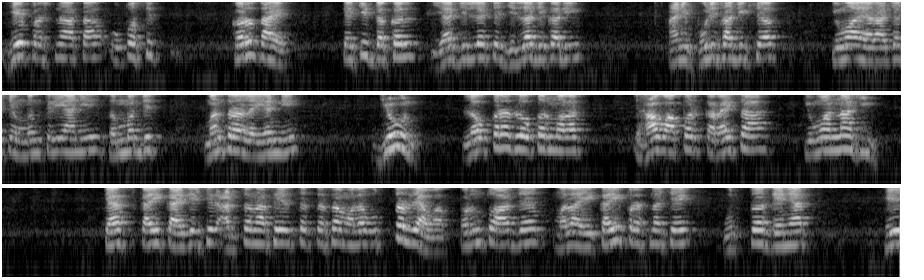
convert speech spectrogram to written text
हे प्रश्न आता उपस्थित करत आहे त्याची दखल या जिल्ह्याचे जिल्हाधिकारी आणि पोलीस अधीक्षक किंवा या राज्याचे मंत्री आणि संबंधित मंत्रालय यांनी घेऊन लवकरात लवकर मला हा वापर करायचा किंवा नाही त्यास काही कायदेशीर अडचण असेल तर तसा मला उत्तर द्यावा. परंतु आज मला एकाही प्रश्नाचे उत्तर देण्यात हे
